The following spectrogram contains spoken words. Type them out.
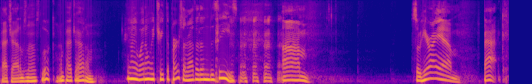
Patch Adams knows. Look, I'm Patch Adam. Hey, why don't we treat the person rather than the disease? um. So here I am, back.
